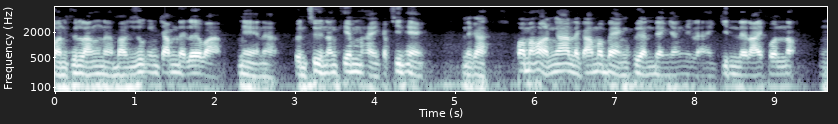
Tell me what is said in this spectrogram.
ก่อนขึ้นหลังนะบาวที่สุดยังจำได้เลยว่า แม่น่ะเพิ่นซื้อนังเค็มให้กับซีนแห้งนะครับพอมาหอดงานแล้วก็เอามาแบ่งเพื่อนแบ่งยังนี่แหละให้กินหลายๆคนเนาะอื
